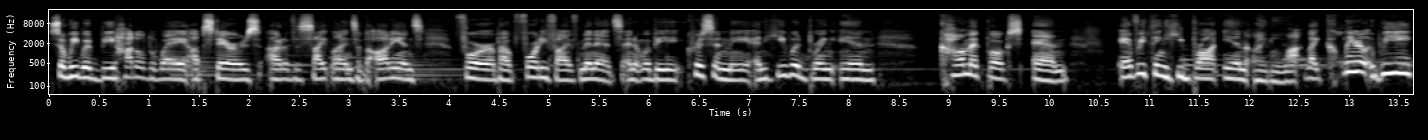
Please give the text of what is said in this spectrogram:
So we would be huddled away upstairs out of the sightlines of the audience for about 45 minutes. And it would be Chris and me, and he would bring in comic books and everything he brought in i lo- like clearly we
